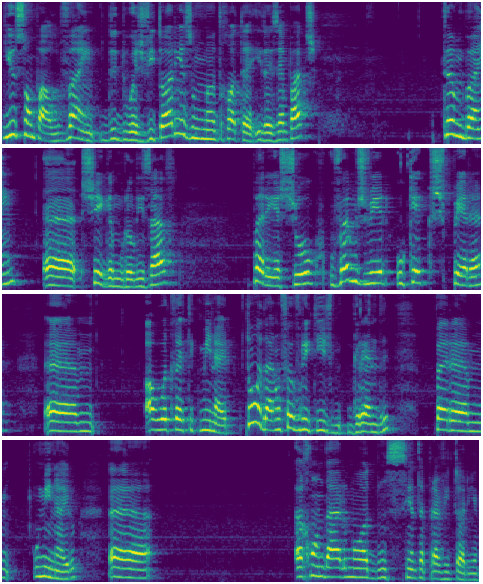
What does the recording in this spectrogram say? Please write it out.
e o São Paulo vem de duas vitórias, uma derrota e dois empates. Também chega moralizado para este jogo. Vamos ver o que é que espera ao Atlético Mineiro. Estão a dar um favoritismo grande para um, o Mineiro, uh, a rondar o modo de um 60 para a vitória.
